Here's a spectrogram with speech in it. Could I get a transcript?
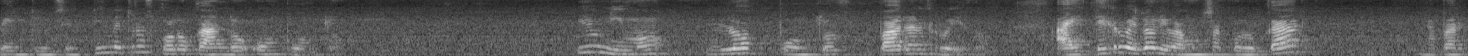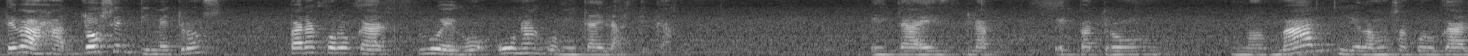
21 centímetros colocando un punto. Y unimos los puntos para el ruedo. A este ruedo le vamos a colocar en la parte baja 2 centímetros para colocar luego una gomita elástica. Esta es la, el patrón normal y le vamos a colocar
